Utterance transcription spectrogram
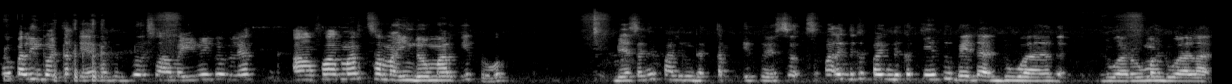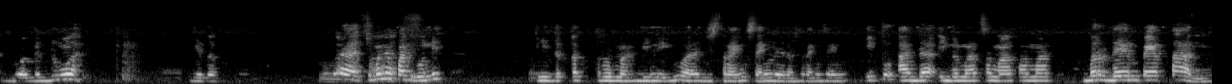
Gue paling kocak ya maksud gue selama ini gue lihat Alfamart sama Indomart itu biasanya paling deket itu ya. Se, se- paling deket paling deketnya itu beda dua dua rumah dua la, dua gedung lah gitu. Nah cuman yang paling unik di deket rumah bini gue di Strengseng daerah Strengseng itu ada Indomart sama Alfamart berdempetan.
